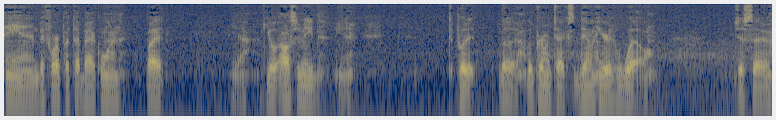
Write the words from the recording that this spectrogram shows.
and before I put that back on. But yeah, you'll also need you know to put it the the Permatex down here as well, just so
